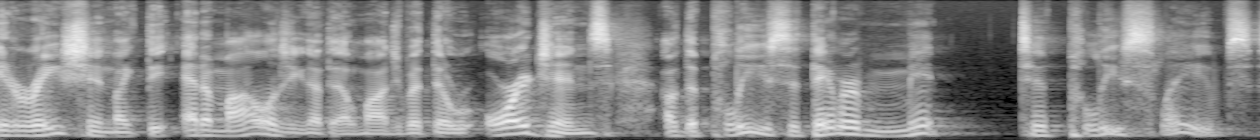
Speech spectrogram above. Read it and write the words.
iteration, like the etymology, not the etymology, but the origins of the police, that they were meant to police slaves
